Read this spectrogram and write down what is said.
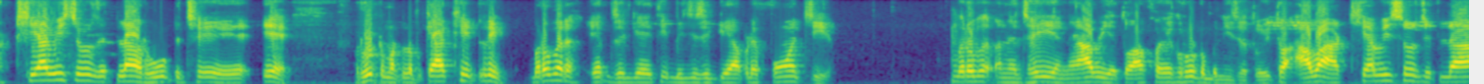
અઠ્યાવીસો જેટલા રૂટ છે એ. રૂટ મતલબ કે આખી ટ્રીપ બરોબર? એક જગ્યાએથી બીજી જગ્યાએ આપણે પહોંચીએ. બરોબર? અને જઈએ ને આવીએ તો આખો એક રૂટ બની જતો હોય. તો આવા અઠ્યાવીસો જેટલા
